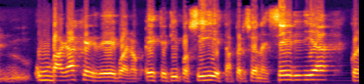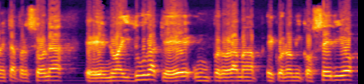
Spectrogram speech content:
un bagaje de, bueno, este tipo sí, esta persona es seria, con esta persona eh, no hay duda que un programa económico serio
